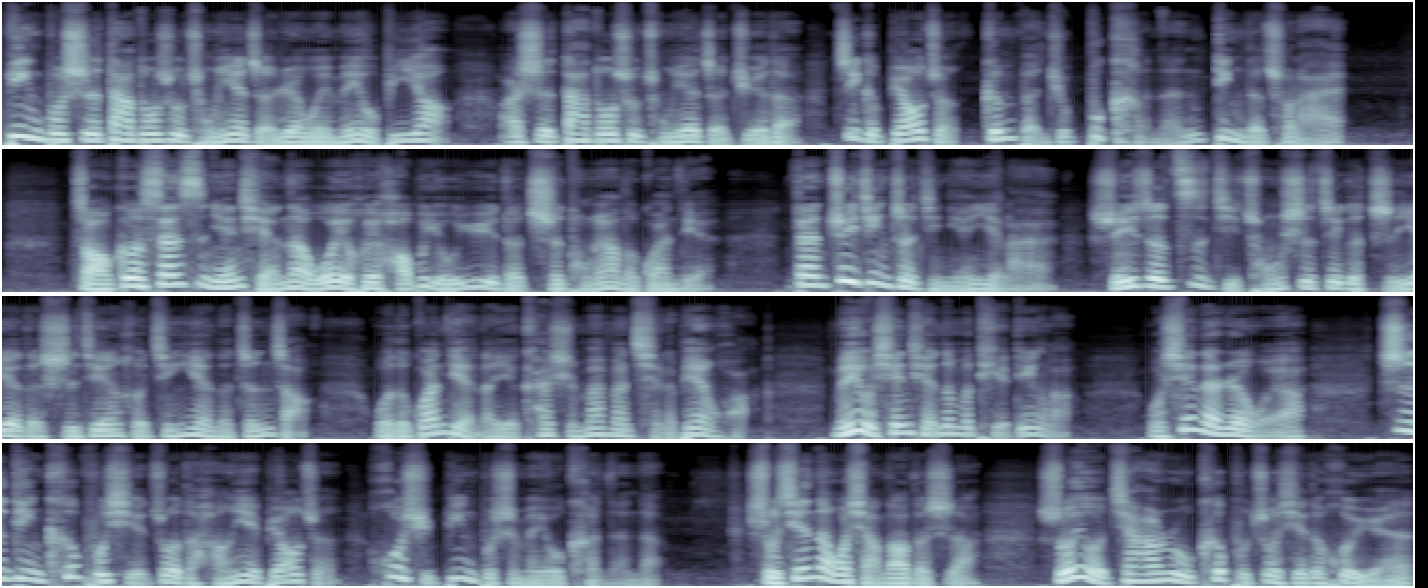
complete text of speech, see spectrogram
并不是大多数从业者认为没有必要，而是大多数从业者觉得这个标准根本就不可能定得出来。早个三四年前呢，我也会毫不犹豫地持同样的观点，但最近这几年以来，随着自己从事这个职业的时间和经验的增长，我的观点呢也开始慢慢起了变化，没有先前那么铁定了。我现在认为啊，制定科普写作的行业标准，或许并不是没有可能的。首先呢，我想到的是啊，所有加入科普作协的会员，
